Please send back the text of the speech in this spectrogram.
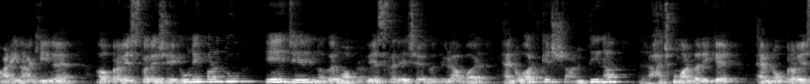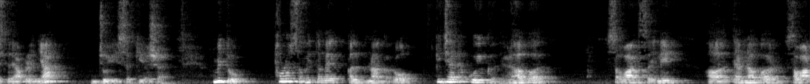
મારી નાખીને પ્રવેશ કરે છે એવું નહીં, પરંતુ એ જે નગરમાં પ્રવેશ કરે છે ગધેડા પર, એનો અર્થ કે શાંતિના રાજકુમાર તરીકે એમનો પ્રવેશ આપણે અહીંયા જોઈ શકીએ છીએ. મિત્રો, થોડો સમય તમે કલ્પના કરો કે જ્યારે કોઈ ગધેડા પર સવાર સૈનિક તેમના પર સવાર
